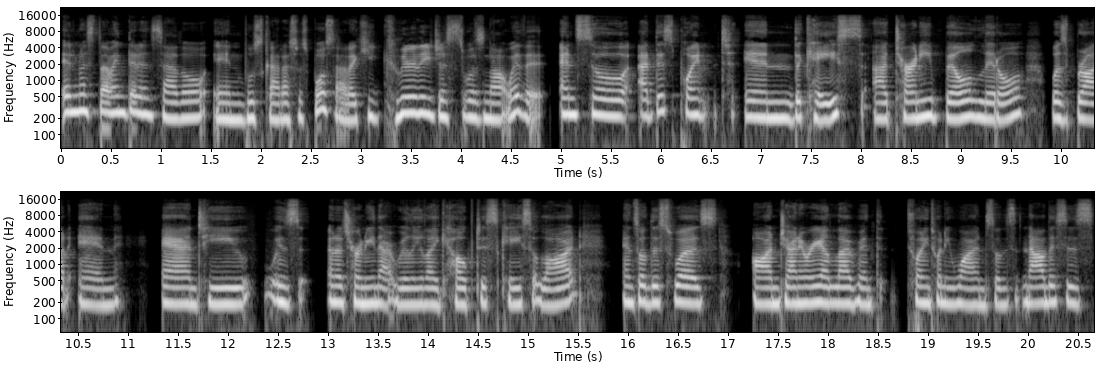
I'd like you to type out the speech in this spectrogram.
él no estaba interesado en buscar a su esposa. Like he clearly just was not with it. And so at this point in the case, attorney Bill Little was brought in and he was an attorney that really like helped his case a lot. And so this was on January 11th, 2021. So this, now this is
